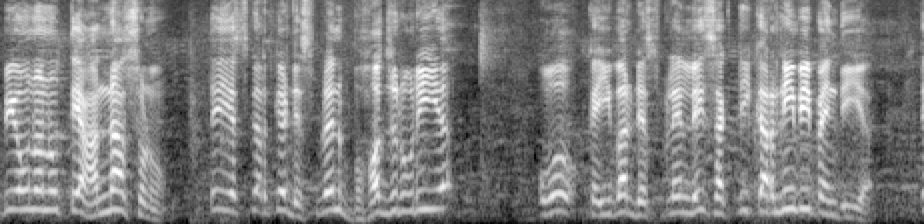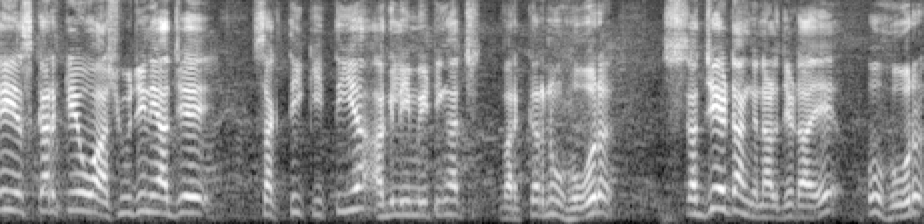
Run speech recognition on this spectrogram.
ਵੀ ਉਹਨਾਂ ਨੂੰ ਧਿਆਨ ਨਾਲ ਸੁਣੋ। ਤੇ ਇਸ ਕਰਕੇ ਡਿਸਪਲਿਨ ਬਹੁਤ ਜ਼ਰੂਰੀ ਆ। ਉਹ ਕਈ ਵਾਰ ਡਿਸਪਲਿਨ ਲਈ ਸਖਤੀ ਕਰਨੀ ਵੀ ਪੈਂਦੀ ਆ। ਤੇ ਇਸ ਕਰਕੇ ਉਹ ਆਸ਼ੂ ਜੀ ਨੇ ਅੱਜ ਇਹ ਸਖਤੀ ਕੀਤੀ ਆ। ਅਗਲੀ ਮੀਟਿੰਗਾਂ 'ਚ ਵਰਕਰ ਨੂੰ ਹੋਰ ਸੱਜੇ ਢੰਗ ਨਾਲ ਜਿਹੜਾ ਏ ਉਹ ਹੋਰ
